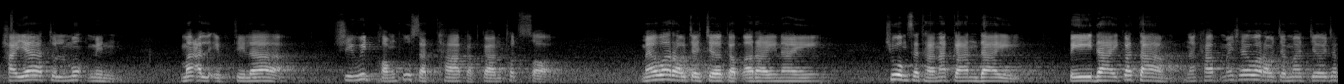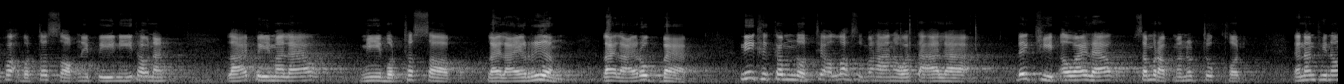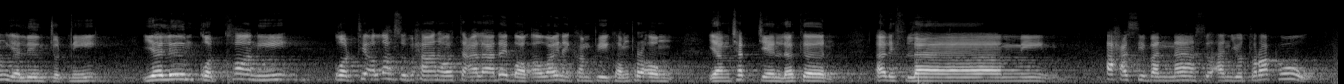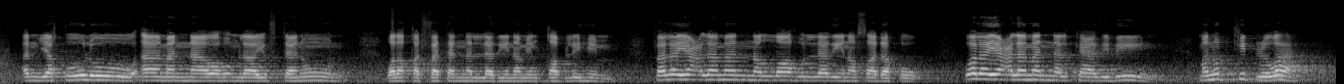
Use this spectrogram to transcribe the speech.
ฮายาตุลมุมินมาอัลอิบติลา ชีวิตของผู้ศรัทธากับการทดสอบ แม้ว่าเราจะเจอกับอะไรในช่วงสถานการณ์ใด ปีใดก็ตามนะครับ ไม่ใช่ว่าเราจะมาเจอเฉพาะบททดสอบในปีนี้เท่านั้น หลายปีมาแล้วมีบททดสอบหลาย ๆ เรื่องหลาย ๆ รูปแบบ นี่คือกำหนดที่อัลลอฮฺสุบฮานาวะตะอาลา ได้ขีดเอาไว้แล้วสำหรับมนุษย์ทุกคนดังนั้นพี่น้องอย่าลืมจุดนี้ อย่าลืมกฎข้อนี้ กฎที่อัลลอฮฺสุบฮานาวะตะอาลาได้บอกเอาไว้ในคัมภีร์ของพระองค์ อย่างชัดเจนเหลือเกินอัลิฟลามีมอะฮัซิบันนาสอันยุตรักูอันยกูลูอามันนาวะฮุมลายุฟตานูน ولقد فتنا الذين من قبلهم فليعلمن الله الذين صدقوا وليعلمن الكاذبين มนุษย์คิดหรือว่า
